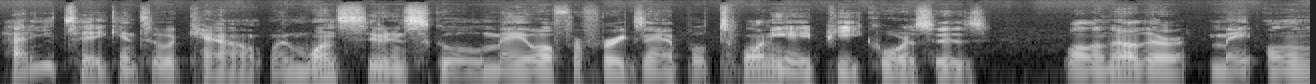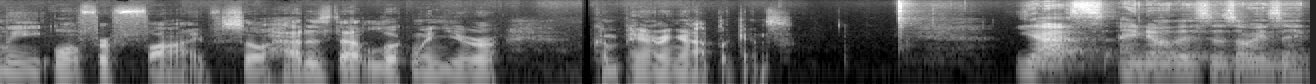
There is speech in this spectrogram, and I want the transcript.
how do you take into account when one student school may offer, for example, 20 AP courses, while another may only offer five? So, how does that look when you're comparing applicants? Yes, I know this is always a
